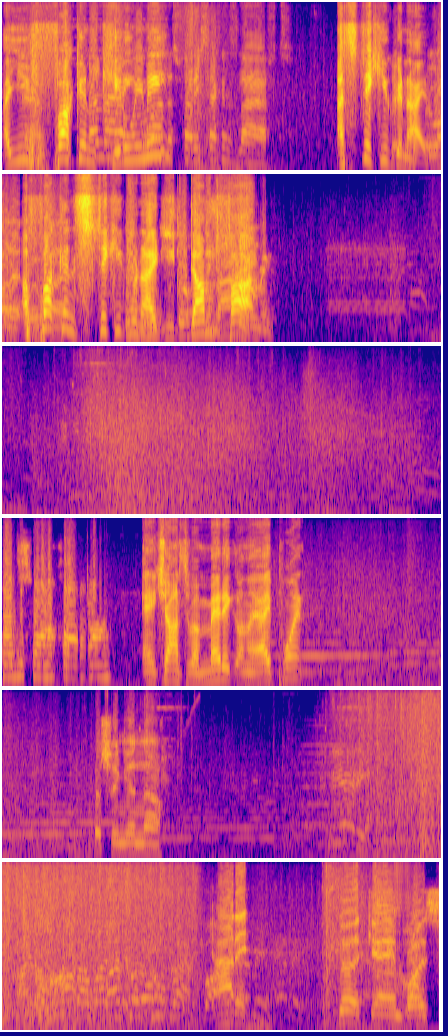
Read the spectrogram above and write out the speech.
Are you fucking No, no, kidding we me? Won. There's 30 seconds left. A sticky grenade. it, A we want fucking it. sticky grenade, you Still dumb fire fuck. arming. I just want to farm. Any chance of a medic on the A point? Pushing in now. Got it. Good game, boys.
